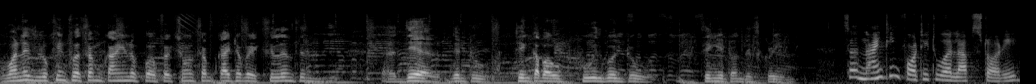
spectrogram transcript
one is looking for some kind of perfection, some kind of excellence in, uh, there, than to think about who is going to sing it on the screen. So 1942, A Love Story,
